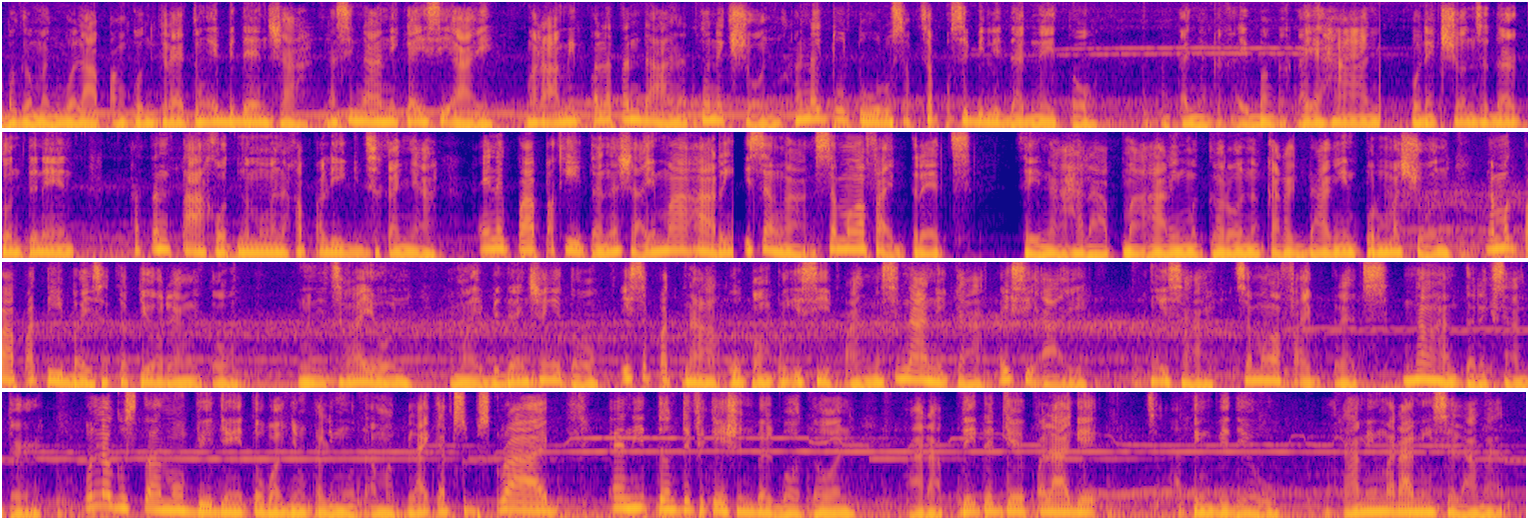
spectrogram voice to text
Bagaman wala pang konkretong ebidensya na si Nani kay si Ai, maraming palatandaan at koneksyon ang nagtuturo sa, sa posibilidad na ito. Ang kanyang kakaibang kakayahan, koneksyon sa Dark Continent at ang takot ng mga nakapaligid sa kanya ay nagpapakita na siya ay maaaring isa nga sa mga 5 threats. Sa inaharap, maaaring magkaroon ng karagdagang impormasyon na magpapatibay sa teoryang ito. Ngunit sa ngayon, ang mga ebidensyang ito ay sapat na upang pag-isipan na si Nanika ay si Ai ang isa sa mga 5 threats ng Hunter x Hunter. Kung nagustuhan mong video ito, huwag niyong kalimutan mag-like at subscribe and hit notification bell button para updated kayo palagi sa ating video. Maraming maraming salamat.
